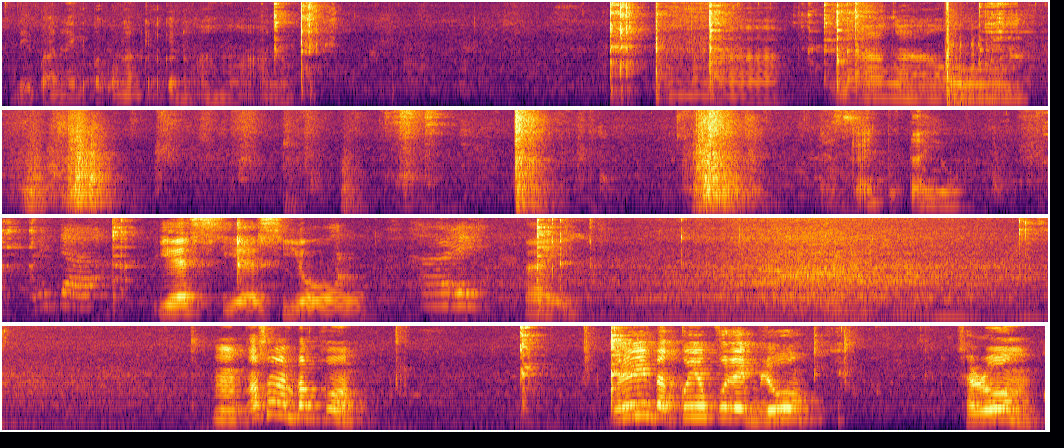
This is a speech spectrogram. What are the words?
Di ba nakikipag-unahan ka agad ng ang mga ano ang mga langaw. Ayan, kain po tayo. Yes, yes, yo. Hi. Hi. Hmm, asan ang bag ko? Wala yung bag ko yung kulay blue. Sa room.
